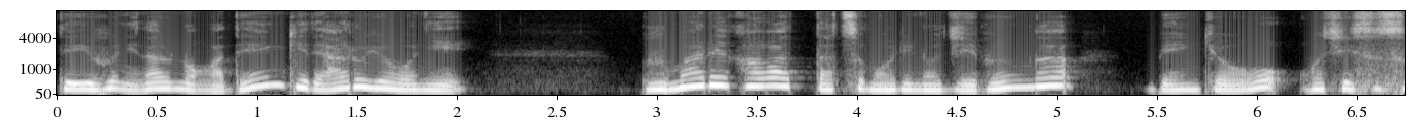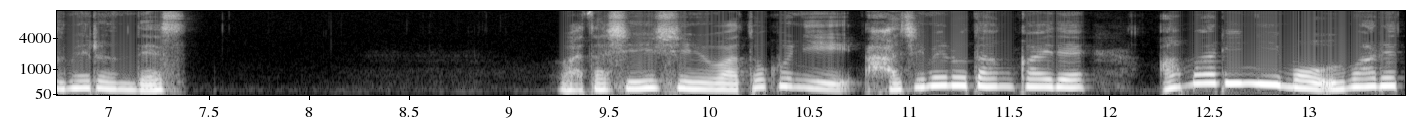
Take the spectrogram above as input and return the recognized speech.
ていう風になるのが電気であるように、生まれ変わったつもりの自分が勉強を推し進めるんです。私自身は特に初めの段階であまりにも生まれ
